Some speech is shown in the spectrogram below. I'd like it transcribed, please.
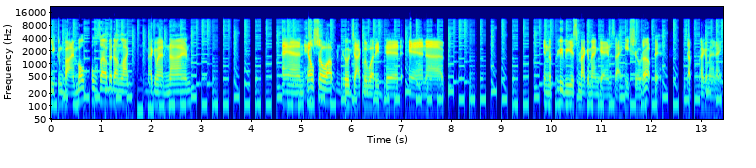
You can buy multiples of it, unlike Mega Man 9. And he'll show up and do exactly what he did in uh, in the previous Mega Man games that he showed up in, except for Mega Man 8.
